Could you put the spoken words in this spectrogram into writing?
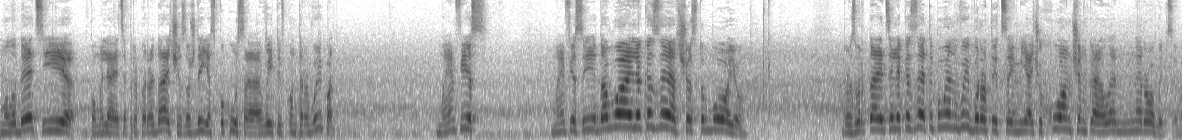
Молодець і помиляється при передачі. Завжди є спокуса вийти в контрвипад. Мемфіс. Мемфіс і давай, Ляказет, що з тобою? Розвертається Ляказет і повинен вибороти цей м'яч у Хомченка, але не робить цього.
